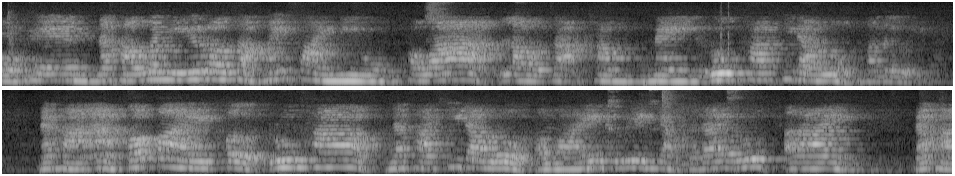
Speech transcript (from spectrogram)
Open นะคะ วันนี้เราจะไม่ไฟล์ New เพราะว่าเราจะทำในรูปภาพที่ดาวน์โหลดมาเลยนะคะอะก็ไปเปิดรูปภาพนะคะที่ดาวน์โหลดเอาไว้นักเรียนอยากจะได้รูปอะไร นะคะ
